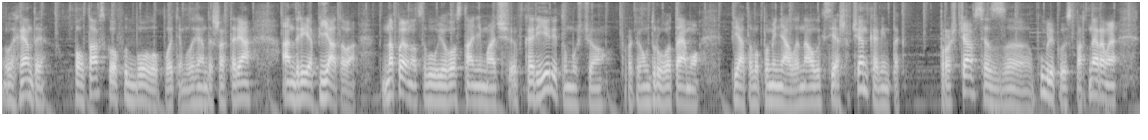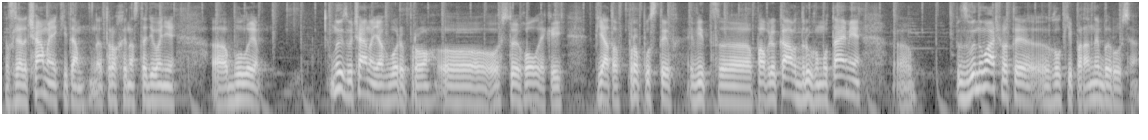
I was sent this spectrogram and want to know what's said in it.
легенди полтавського футболу, потім легенди Шахтаря Андрія П'ятова. Напевно, це був його останній матч в кар'єрі, тому що протягом другого тайму П'ятого поміняли на Олексія Шевченка. Він так прощався з публікою, з партнерами, з глядачами, які там трохи на стадіоні е, були. Ну і звичайно, я говорю про ось той гол, який П'ятов пропустив від е, Павлюка в другому таймі. Е, звинувачувати голкіпера не беруся.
